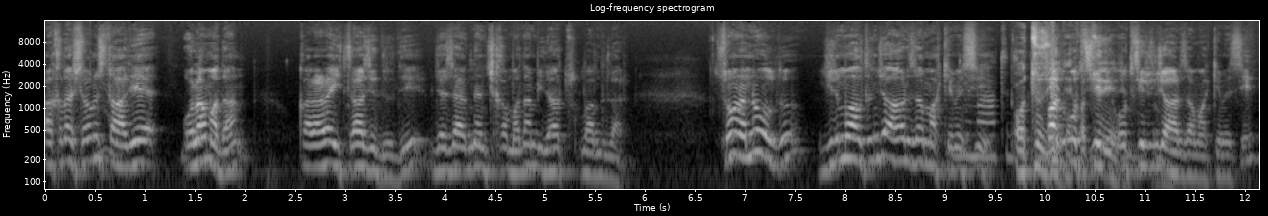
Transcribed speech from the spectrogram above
Arkadaşlarımız tahliye olamadan karara itiraz edildi. Cezaevinden çıkamadan bir daha tutuklandılar. Sonra ne oldu? 26. Arıza Mahkemesi 26. 37. Pardon 37. 37. 37. Arıza Mahkemesi.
